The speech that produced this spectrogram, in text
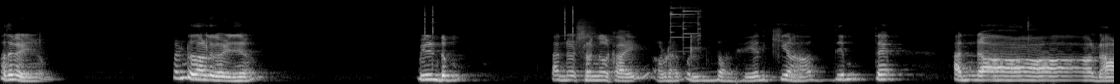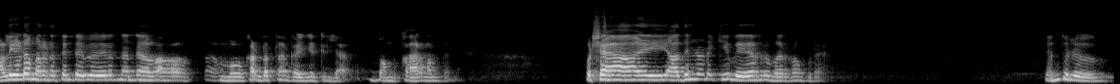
അത് കഴിഞ്ഞു. രണ്ട് നാൾ കഴിഞ്ഞ് വീണ്ടും അന്വേഷണങ്ങൾക്കായി അവിടെ എനിക്ക് ആദ്യത്തെ അന്ന ഡാളിയുടെ മരണത്തിന്റെ വിവരം തന്നെ കണ്ടെത്താൻ കഴിഞ്ഞിട്ടില്ല. കാരണം തന്നെ. പക്ഷേ അതിനിടയ്ക്ക് വേറൊരു മരണം കൂടെ. എന്തൊരു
